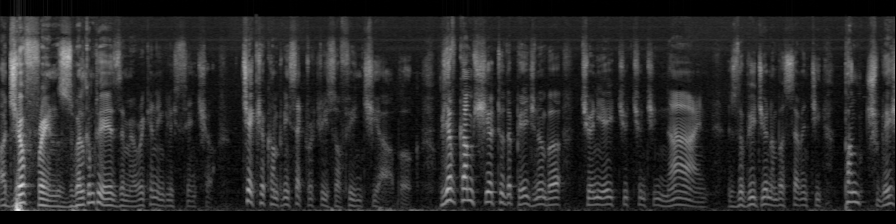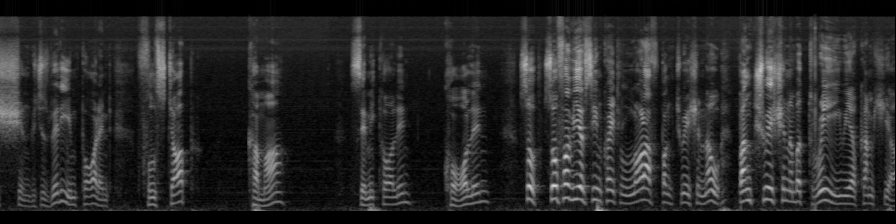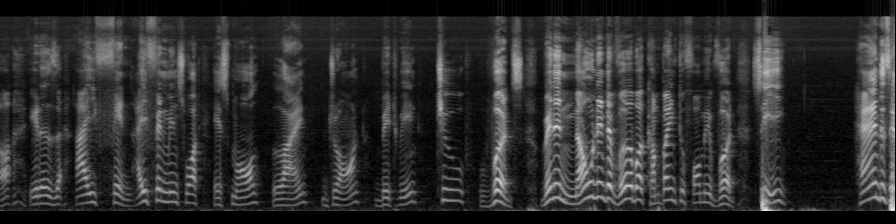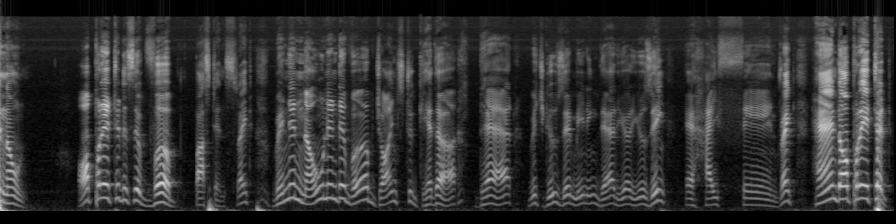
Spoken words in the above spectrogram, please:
Uh, dear friends, welcome to AS American English Center. Check your company secretaries of India book. We have come here to the page number 28 to 29. This is the video number 70. Punctuation, which is very important. Full stop, comma, semicolon, colon. So, so far we have seen quite a lot of punctuation. Now, punctuation number three, we have come here. It is hyphen. Hyphen means what? A small line drawn between two words. When a noun and a verb are combined to form a word, see, hand is a noun, operated is a verb, past tense, right? When a noun and a verb joins together, there, which gives a meaning, there you are using a hyphen, right? Hand operated.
